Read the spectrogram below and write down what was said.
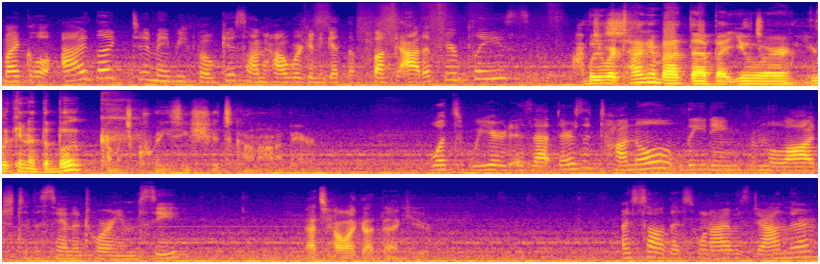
Michael, I'd like to maybe focus on how we're gonna get the fuck out of here, please. I'm We were talking about that, but you were weird. looking at the book. How much crazy shit's gone on up here? What's weird is that there's a tunnel leading from the lodge to the sanatorium, see? That's how I got back here. I saw this when I was down there.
